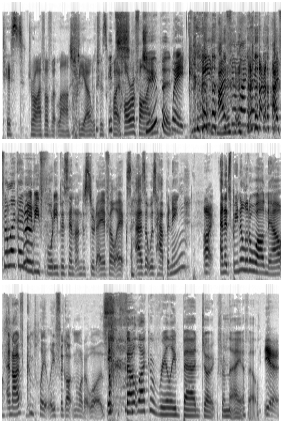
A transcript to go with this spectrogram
test drive of it last year, which was quite It's horrifying. Stupid. Wait, can we? I feel like I, I feel like I maybe forty percent understood AFLX as it was happening, I, and it's been a little while now, and I've completely forgotten what it was. It felt like a really bad joke from the AFL. yeah.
